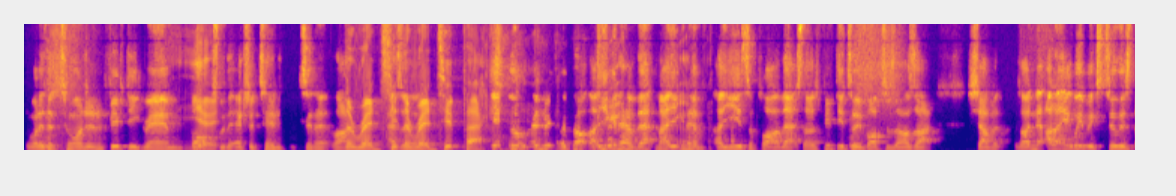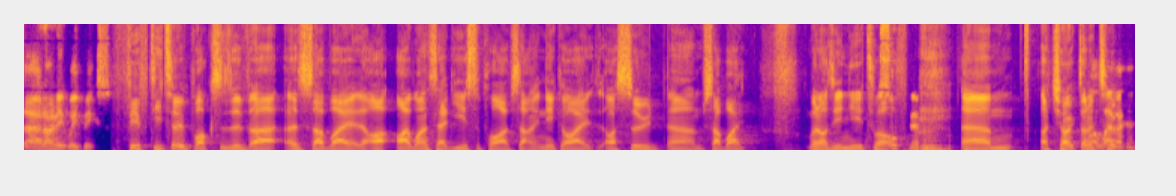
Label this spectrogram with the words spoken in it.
What is it? 250 gram box Yeah. with the extra 10 bits in it. Like the red tip, the a- red tip pack. yeah, red bit the top. Like, you can have that, mate. You can have a year supply of that. So it's 52 boxes. I was like, shove it. I, I don't eat Weet-Bix to this day. I don't eat Weet-Bix. 52 boxes of, uh, of Subway. I, I once had year supply of something, Nick. I, I sued um, Subway when I was in year 12. Um, I choked on a Oh, wait, wait.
